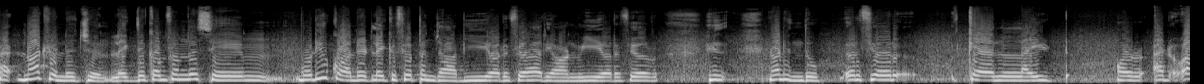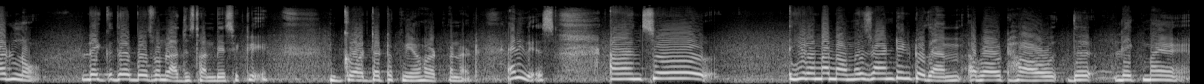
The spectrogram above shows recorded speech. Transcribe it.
uh, not religion like they come from the same what do you call it like if you're punjabi or if you're haryanvi or if you're not hindu or if you're keralite or I, I don't know like they're both from rajasthan basically God, that took me a hot minute. Anyways, and so you know, my mom was ranting to them about how the like my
